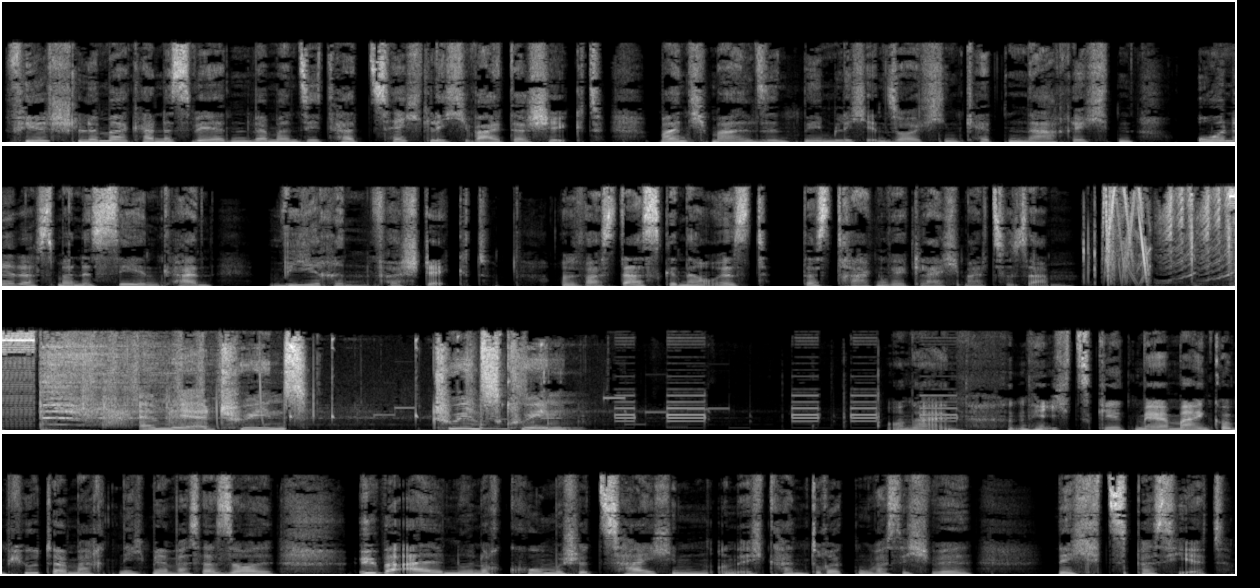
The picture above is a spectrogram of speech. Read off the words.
viel schlimmer kann es werden, wenn man sie tatsächlich weiterschickt. Manchmal sind nämlich in solchen Kettennachrichten, ohne dass man es sehen kann, Viren versteckt. Und was das genau ist, das tragen wir gleich mal zusammen. MDR Tweens, Tweenscreen. Oh nein, nichts geht mehr. Mein Computer macht nicht mehr, was er soll. Überall nur noch komische Zeichen und ich kann drücken, was ich will. Nichts passiert.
